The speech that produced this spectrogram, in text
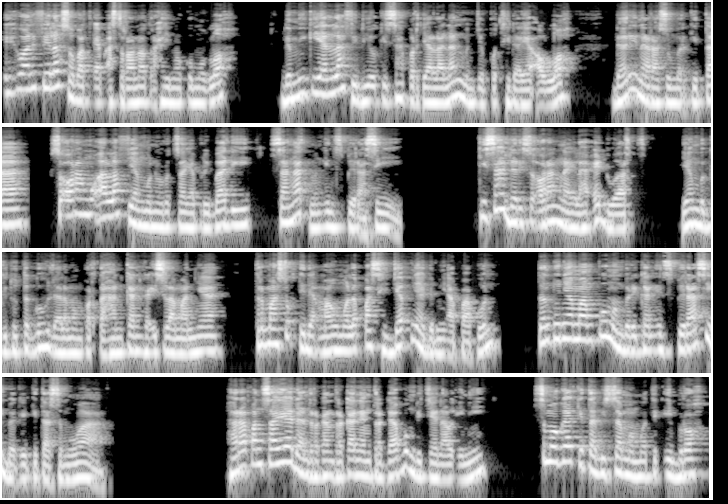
Ikhwan filah Sobat App Astronaut Rahimakumullah, demikianlah video kisah perjalanan menjemput hidayah Allah dari narasumber kita seorang mu'alaf yang menurut saya pribadi sangat menginspirasi. Kisah dari seorang Nailah Edwards yang begitu teguh dalam mempertahankan keislamannya, termasuk tidak mau melepas hijabnya demi apa pun, tentunya mampu memberikan inspirasi bagi kita semua. Harapan saya dan rekan-rekan yang tergabung di channel ini, semoga kita bisa memetik ibroh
